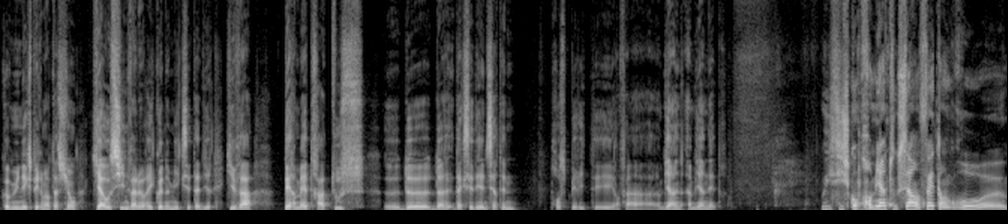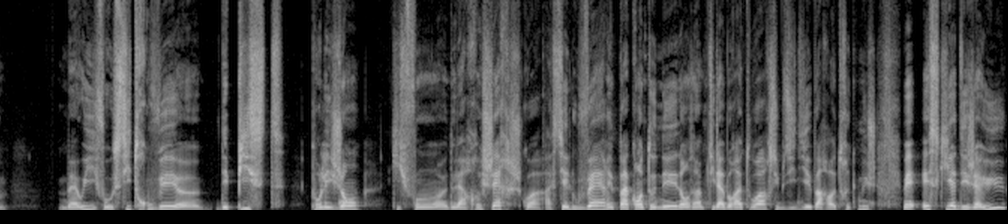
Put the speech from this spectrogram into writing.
comme une expérimentation qui a aussi une valeur économique, c'est-à-dire qui va permettre à tous euh, d'accéder à une certaine prospérité, enfin un bien-être. Un bien oui, si je comprends bien tout ça, en fait, en gros, ben oui, il faut aussi trouver euh, des pistes pour les gens qui font euh, de la recherche quoi, à ciel ouvert et pas cantonnés dans un petit laboratoire subsidié par euh, Trucmuche. Mais est-ce qu'il y a déjà eu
